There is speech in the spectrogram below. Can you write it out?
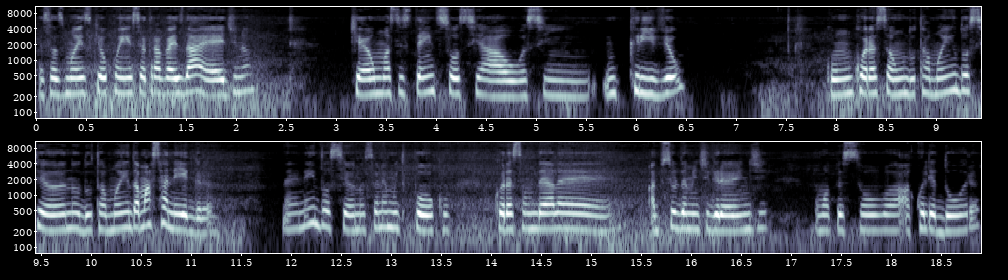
Essas mães que eu conheci através da Edna, que é uma assistente social assim incrível, com um coração do tamanho do oceano, do tamanho da massa negra, né? nem do oceano, o oceano é muito pouco. O coração dela é absurdamente grande, é uma pessoa acolhedora.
